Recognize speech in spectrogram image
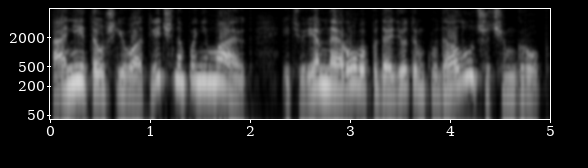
они-то уж его отлично понимают, и тюремная роба подойдет им куда лучше, чем гроб.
